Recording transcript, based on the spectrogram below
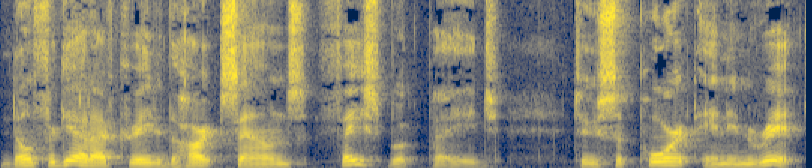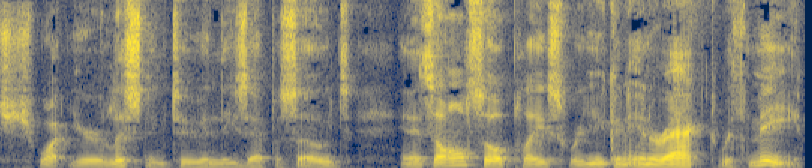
And don't forget, I've created the Heart Sounds Facebook page to support and enrich what you're listening to in these episodes. And it's also a place where you can interact with me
